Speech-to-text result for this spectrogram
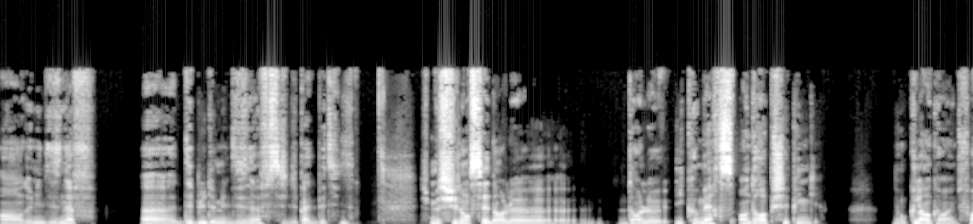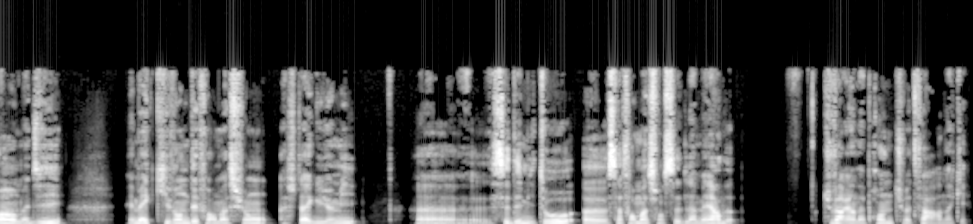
en 2019, début 2019, si je dis pas de bêtises, je me suis lancé dans le dans le e-commerce en dropshipping. Donc là encore une fois, on m'a dit les mecs qui vendent des formations, hashtag Yomi, c'est des mythos, sa formation c'est de la merde, tu vas rien apprendre, tu vas te faire arnaquer.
